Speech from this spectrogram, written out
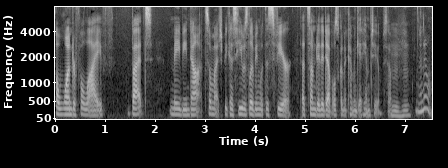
a wonderful life, but maybe not so much because he was living with this fear that someday the devil's going to come and get him too. So Mm-hmm. I know.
